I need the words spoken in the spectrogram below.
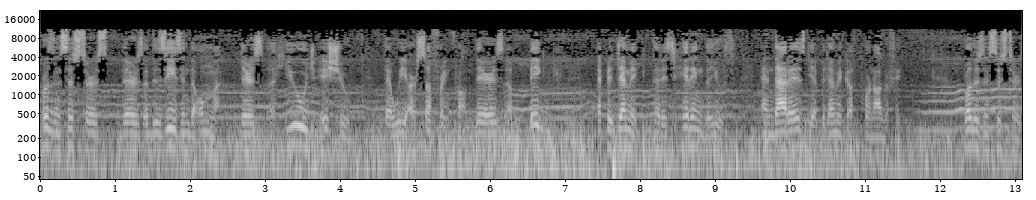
Brothers and sisters, there's a disease in the ummah. There's a huge issue that we are suffering from. There's a big epidemic that is hitting the youth, and that is the epidemic of pornography. Brothers and sisters,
